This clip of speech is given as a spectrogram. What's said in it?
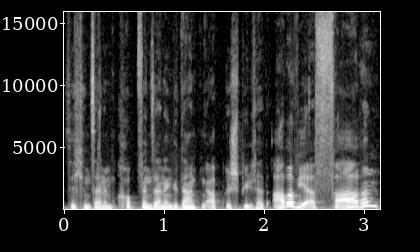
sich in seinem Kopf, in seinen Gedanken abgespielt hat, aber wir erfahren,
